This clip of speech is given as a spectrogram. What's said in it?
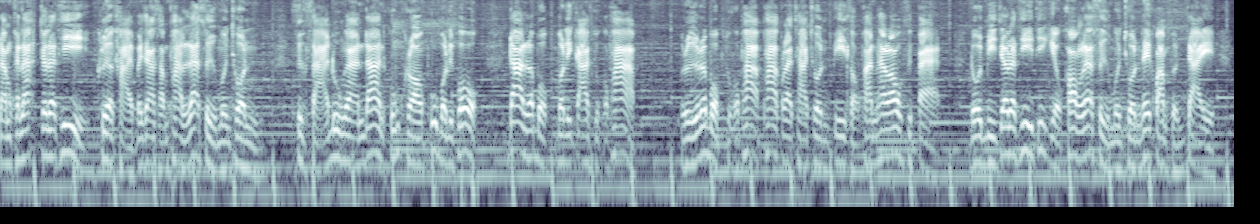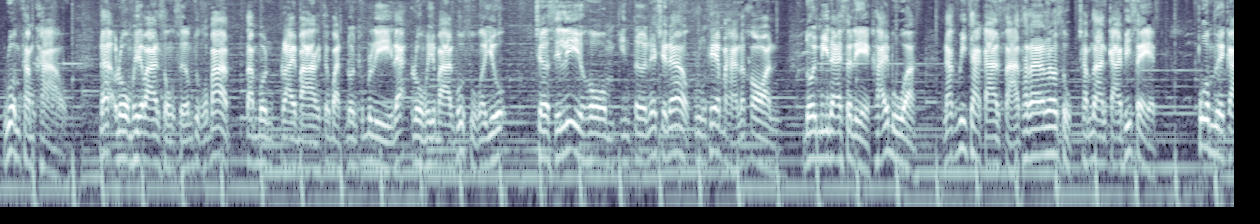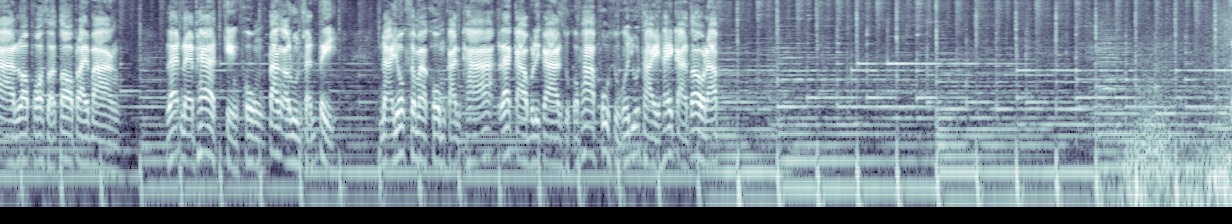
นำคณะเจ้าหน้าที่เครือข่ายประชาสัมพันธ์และสื่อมวลชน ศึกษาดูงานด้านคุ้มครองผู้บริโภค ด้านระบบบริการสุขภาพ หรือระบบสุขภาพภาคประชาชนปี 2568 โดยมีเจ้าหน้าที่ที่เกี่ยวข้องและสื่อมวลชนให้ความสนใจ ร่วมทำข่าว ณ โรงพยาบาลส่งเสริมสุขภาพตำบลปลายบางจังหวัดนนทบุรี และโรงพยาบาลผู้สูงอายุเชอร์ซิลี่โฮมอินเตอร์เนชั่นแนลกรุงเทพมหานคร โดยมีนายเสน่ห์คล้ายบัว นักวิชาการสาธารณสุขชำนาญการพิเศษ ผู้อำนวยการรอพอสตปลายบาง และนายแพทย์เก่งพงษ์ตั้งอรุณสันติ นายกสมาคมการค้า และการบริการสุขภาพผู้สูงอายุไทยให้การต้อนรับ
